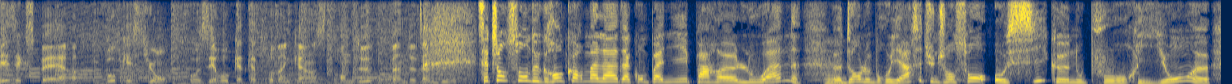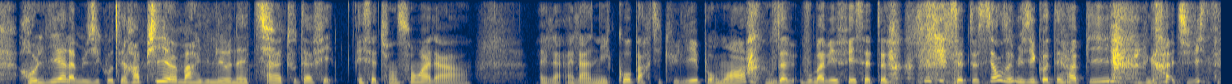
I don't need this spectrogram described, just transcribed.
Les experts, vos questions au 04 95 32 22 22. Cette chanson de Grand Corps Malade accompagnée par euh, Louane euh, dans le brouillard, c'est une chanson aussi que nous pourrions euh, relier à la musicothérapie, euh, Marilyn Léonetti. Ah, tout à fait. Et cette chanson, elle a, elle a, un écho particulier pour moi. Vous, avez, vous m'avez fait cette, cette séance de musicothérapie gratuite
